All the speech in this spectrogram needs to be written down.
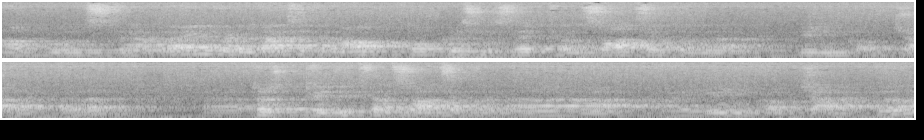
ако сте направили валидацията малко по-късно след транслацията на Unicode чарактера, т.е. преди транслацията на Unicode чарактера,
